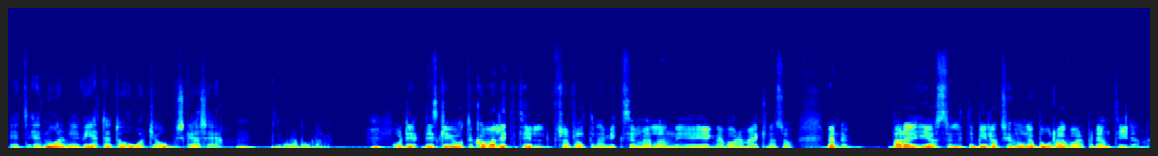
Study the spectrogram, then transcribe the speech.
ett, ett målmedvetet och hårt jobb skulle jag säga mm, i våra bolag. Mm. Och det, det, ska vi återkomma lite till, framförallt den här mixen mellan egna varumärken och så. Men bara ge oss en liten bild också, hur många bolag var det på den tiden?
